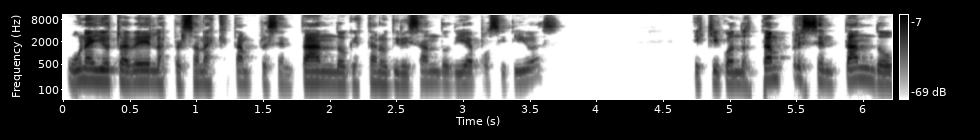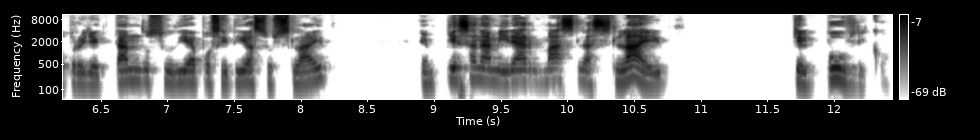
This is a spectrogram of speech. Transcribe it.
una y otra vez las personas que están presentando, que están utilizando diapositivas? Es que cuando están presentando o proyectando su diapositiva, su slide, empiezan a mirar más la slide que el público.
